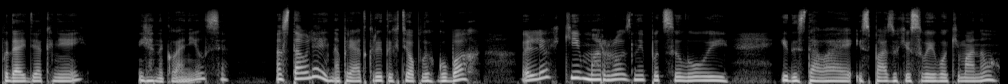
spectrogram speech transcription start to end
Подойдя к ней, я наклонился, оставляя на приоткрытых теплых губах легкий морозный поцелуй и доставая из пазухи своего кимоно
